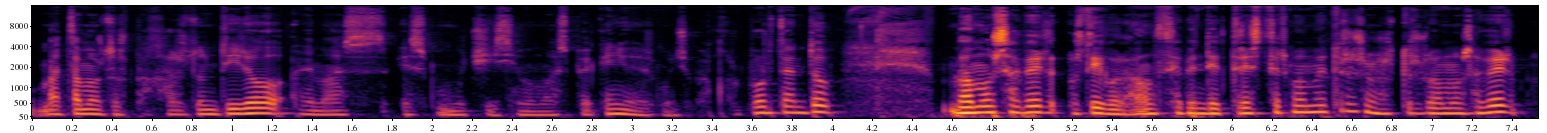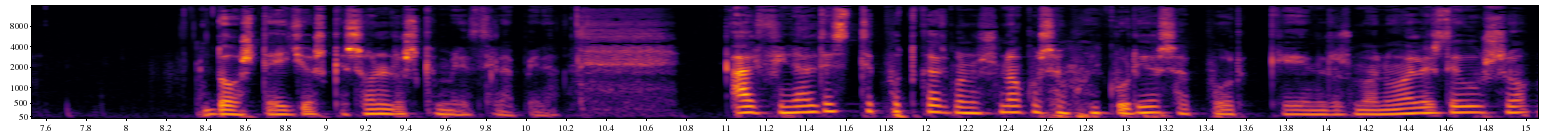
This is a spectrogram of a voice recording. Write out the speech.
matamos dos pájaros de un tiro, además es muchísimo más pequeño y es mucho mejor. Por tanto, vamos a ver, os digo, la 11 vende tres termómetros, nosotros vamos a ver dos de ellos que son los que merecen la pena. Al final de este podcast, bueno, es una cosa muy curiosa porque en los manuales de uso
